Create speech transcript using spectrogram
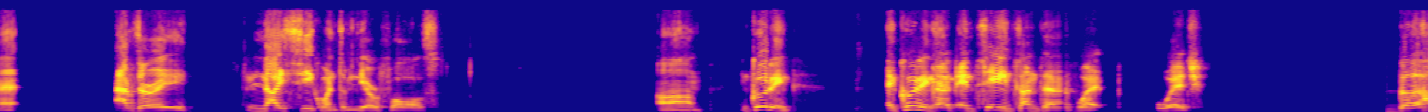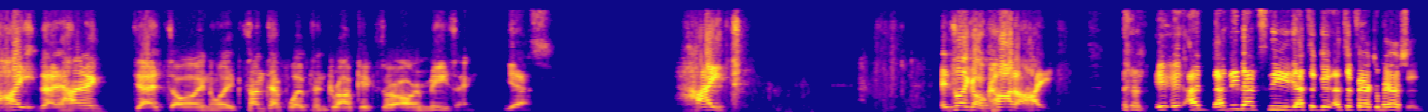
uh, after a nice sequence of near falls, um, including including an insane sunset flip which the height that Hunter gets on like sunset flips and drop kicks are, are amazing. Yes. Height. It's like Okada height. it, it, I, I think that's the that's a good that's a fair comparison.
